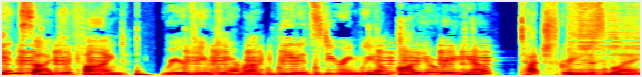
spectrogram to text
Inside you'll find rear view camera, heated steering wheel, audio radio, touchscreen display,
